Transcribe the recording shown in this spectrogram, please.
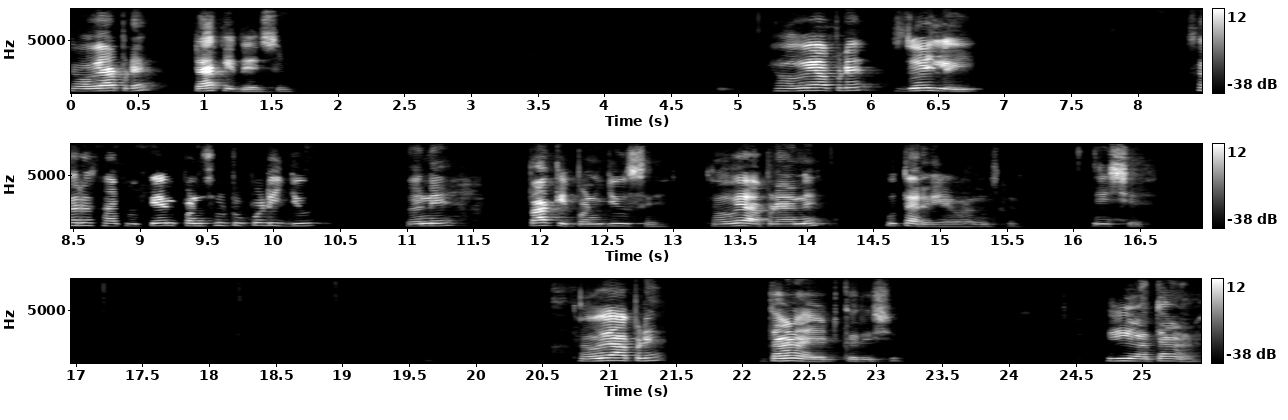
તો હવે આપણે ઢાંકી દઈશું. હવે આપણે જોઈ લઈએ. સરસ આપણું તેલ પણ છૂટું પડી ગયું. અને પાકી પણ ગયું તો હવે આપણે આને ઉતારી લેવાનું છે. નીચે હવે આપણે ધાણા એડ કરીશું. લીલા ધાણા.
